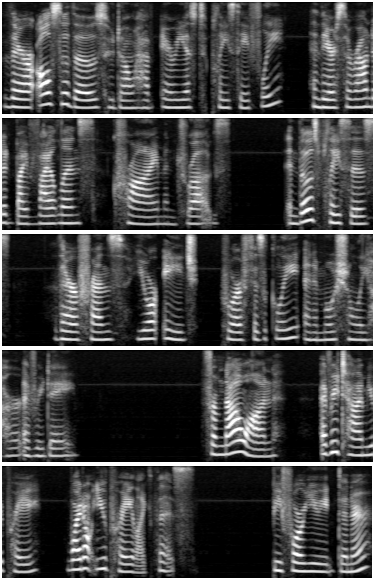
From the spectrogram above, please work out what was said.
There are also those who don't have areas to play safely, and they are surrounded by violence, crime, and drugs. In those places, there are friends your age who are physically and emotionally hurt every day. From now on, every time you pray, why don't you pray like this? Before you eat dinner,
